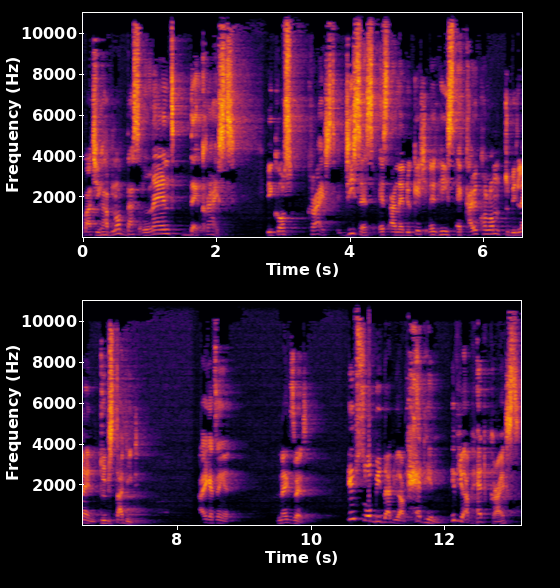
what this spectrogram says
But you have not thus learned the Christ. Because Christ, Jesus, is an education. He's a curriculum to be learned, to be studied. Are you getting it? Next verse. If so be that you have heard him, if you have heard Christ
